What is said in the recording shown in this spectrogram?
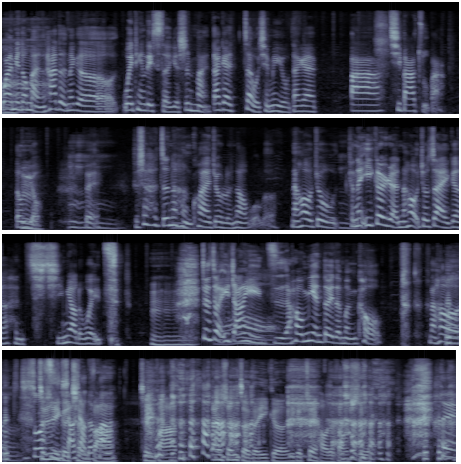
外面都满了，他的那个 waiting list 也是满，大概在我前面有大概八七八组吧，都有。嗯，对，可是真的很快就轮到我了。然后就可能一个人，嗯、然后就在一个很奇妙的位置，嗯，就只有一张椅子，哦、然后面对的门口，然后 桌子小小的方。惩罚单身者的一个一个最好的方式。对，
